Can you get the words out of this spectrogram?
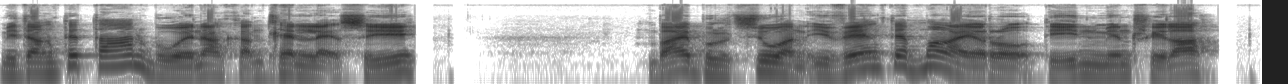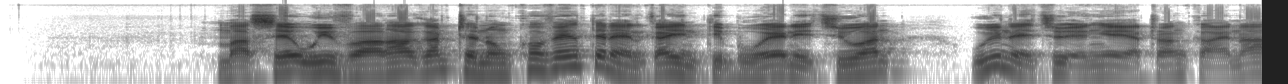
midang te tan buena kan thlen le si. Bible chuan iveng te hmangai ro tin min thrila ma se ui wanga kan thenong kho veng te nen ka in ti bueni chuan, ui nei chu enge atang kaina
